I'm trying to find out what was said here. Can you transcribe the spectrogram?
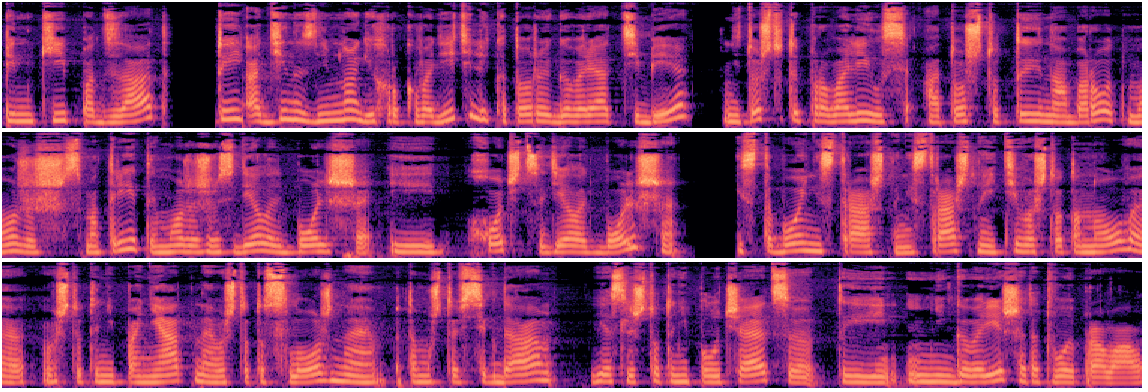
пинки под зад. Ты один из немногих руководителей, которые говорят тебе не то, что ты провалился, а то, что ты, наоборот, можешь, смотри, ты можешь сделать больше, и хочется делать больше, и с тобой не страшно. Не страшно идти во что-то новое, во что-то непонятное, во что-то сложное, потому что всегда, если что-то не получается, ты не говоришь, это твой провал.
